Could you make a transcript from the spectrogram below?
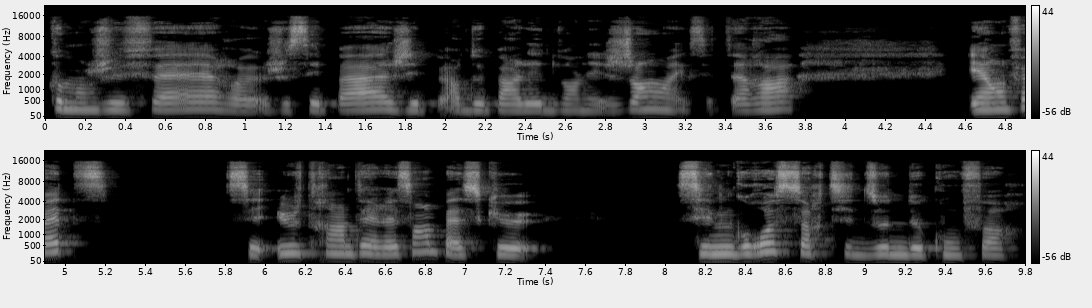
comment je vais faire, je sais pas, j'ai peur de parler devant les gens, etc. Et en fait, c'est ultra intéressant parce que c'est une grosse sortie de zone de confort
